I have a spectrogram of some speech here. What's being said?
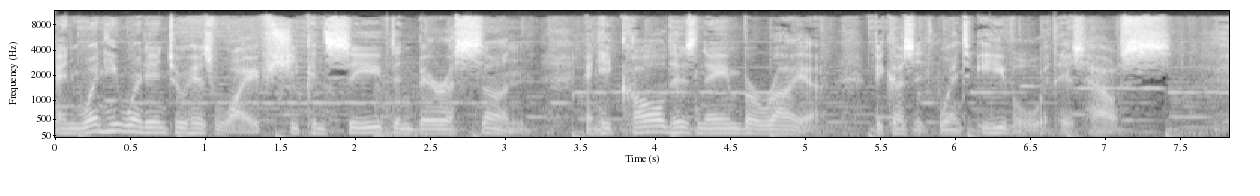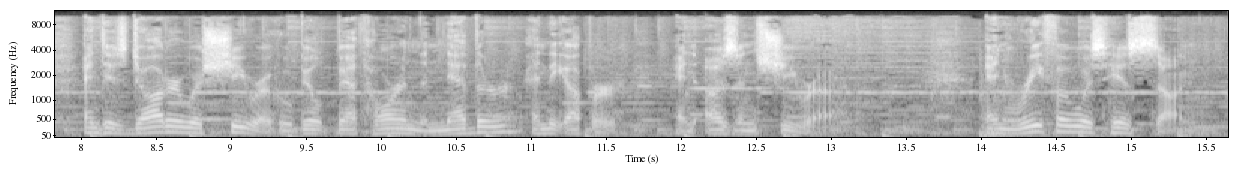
And when he went into his wife, she conceived and bare a son, and he called his name Beriah, because it went evil with his house. And his daughter was Shera, who built Bethhoron the nether and the upper, and Uzzen Shera. And Repha was his son,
